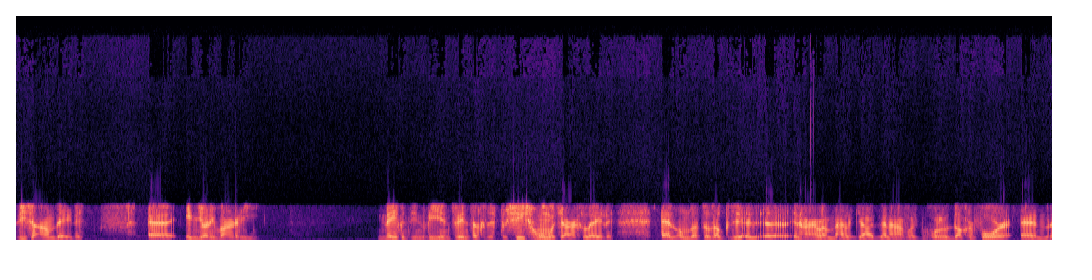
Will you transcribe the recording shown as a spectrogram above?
die ze aandeden. in januari 1923, dus precies 100 jaar geleden. En omdat dat ook de, uh, in Haarlem eigenlijk, ja, Den Haag was begonnen de dag ervoor. En uh,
